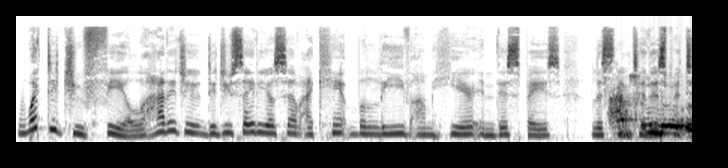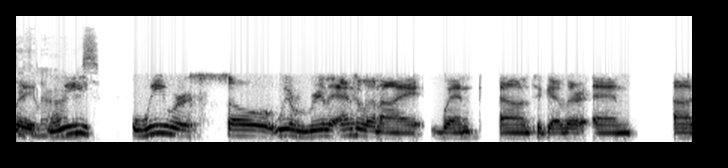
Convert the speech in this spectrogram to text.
What did you feel? How did you did you say to yourself, "I can't believe I'm here in this space listening to this particular we artist"? we were so we were really Angela and I went um, together and uh,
